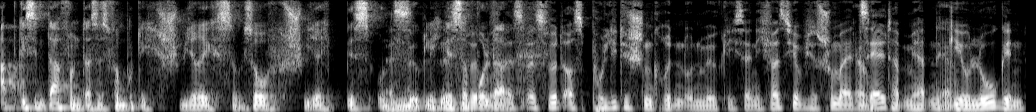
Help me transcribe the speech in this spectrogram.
Abgesehen davon, dass es vermutlich schwierig, so schwierig bis unmöglich es, ist, obwohl wird, da es, es, wird aus politischen Gründen unmöglich sein. Ich weiß nicht, ob ich das schon mal erzählt ja. habe. Mir hat eine ja. Geologin,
